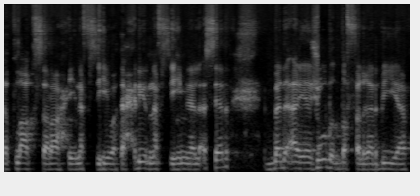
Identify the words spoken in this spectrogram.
إطلاق سراح نفسه وتحرير نفسه من الأسر. بدأ يجوب الضفة الغربية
